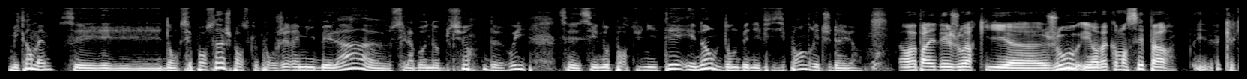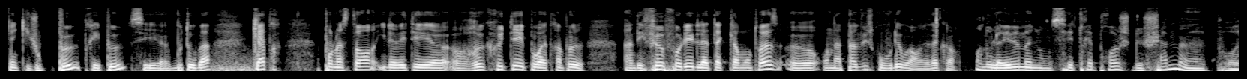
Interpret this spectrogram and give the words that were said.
Mais quand même, c'est donc c'est pour ça, je pense que pour Jérémy Bella, c'est la bonne option. De, oui, c'est une opportunité énorme dont ne bénéficie pas Andrich d'ailleurs. On va parler des joueurs qui euh, jouent et on va commencer par euh, quelqu'un qui joue peu, très peu, c'est euh, Boutoba. 4. Pour l'instant, il avait été recruté pour être un peu un des feux follets de l'attaque clermontoise. on n'a pas vu ce qu'on voulait voir, on est d'accord. On nous l'avait même annoncé très proche de Cham pour,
